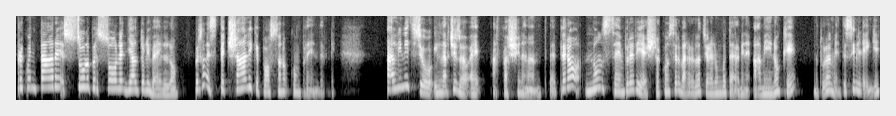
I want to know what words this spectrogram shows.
frequentare solo persone di alto livello, persone speciali che possano comprenderli. All'inizio il narciso è affascinante, però non sempre riesce a conservare relazioni a lungo termine, a meno che naturalmente si leghi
